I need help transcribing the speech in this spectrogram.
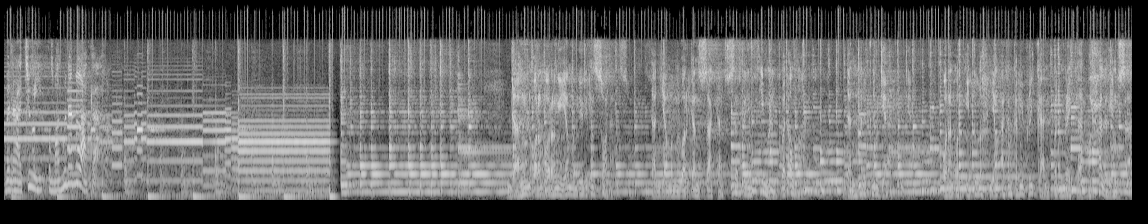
menerajui pembangunan Melaka. Dan yang mengeluarkan zakat serta yang beriman kepada Allah dan hari kemudian orang-orang itulah yang akan kami berikan kepada mereka pahala yang besar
